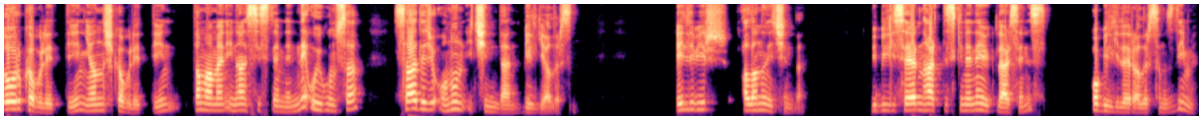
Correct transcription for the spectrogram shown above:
doğru kabul ettiğin, yanlış kabul ettiğin, tamamen inanç sistemine ne uygunsa sadece onun içinden bilgi alırsın. belli bir alanın içinden. Bir bilgisayarın hard diskine ne yüklerseniz o bilgileri alırsınız değil mi?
